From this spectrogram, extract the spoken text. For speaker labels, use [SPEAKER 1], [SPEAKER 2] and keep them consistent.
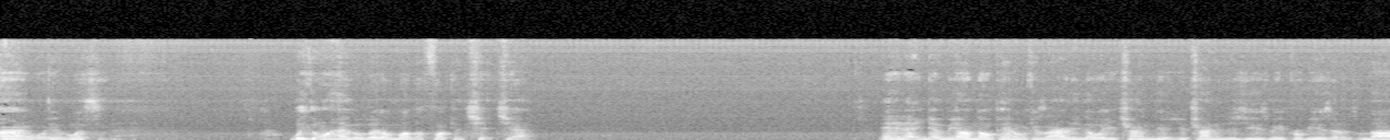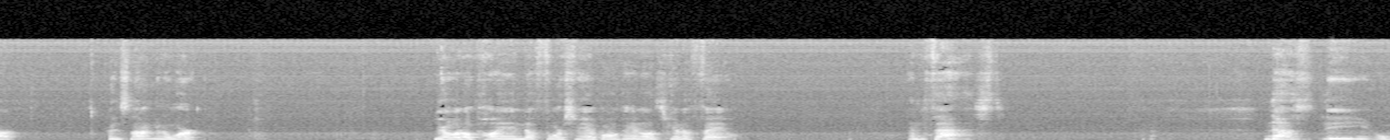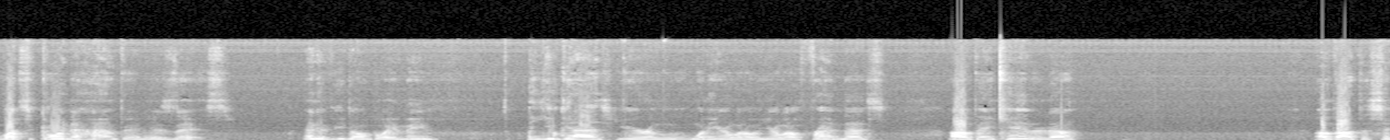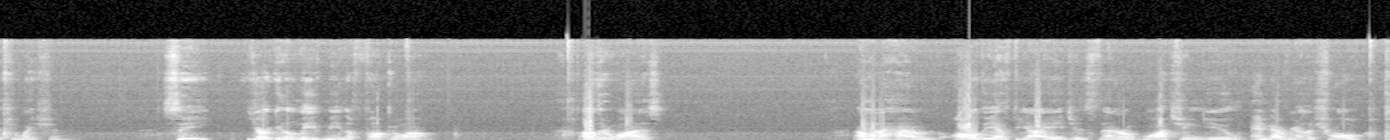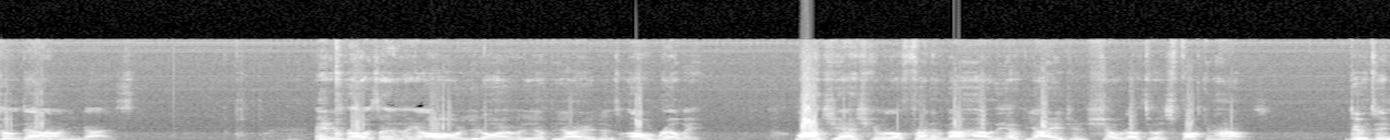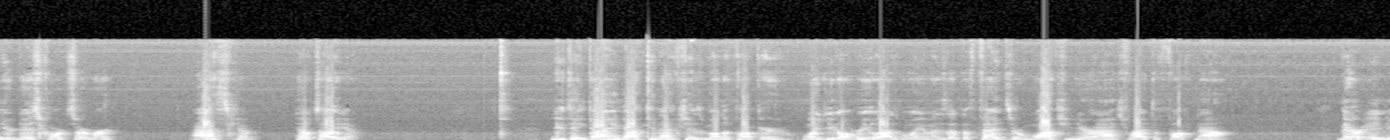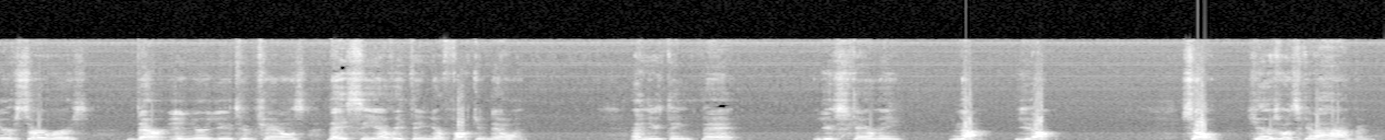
[SPEAKER 1] Alright, William, listen. We gonna have a little motherfucking chit chat. And it ain't gonna be on no panel because I already know what you're trying to do. You're trying to just use me for views and it's not it's not gonna work. Your little plan to force me up on panel it's gonna fail. And fast. Now see what's going to happen is this. And if you don't believe me, you can ask your one of your little your little friend that's up in Canada about the situation. See, you're gonna leave me the fuck alone. Otherwise, I'm gonna have all the FBI agents that are watching you and every other troll come down on you guys. And you're probably saying, oh, you don't have any FBI agents. Oh, really? Why don't you ask your little friend about how the FBI agent showed up to his fucking house? Dude's in your Discord server. Ask him. He'll tell you. You think I ain't got connections, motherfucker? What you don't realize, William, is that the feds are watching your ass right the fuck now. They're in your servers. They're in your YouTube channels. They see everything you're fucking doing. And you think that you scare me? No, you don't. So, here's what's going to happen.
